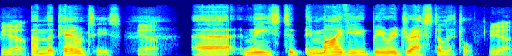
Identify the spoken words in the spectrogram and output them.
yeah. and the counties yeah uh, needs to, in my view, be redressed a little. Yeah,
